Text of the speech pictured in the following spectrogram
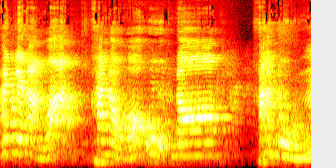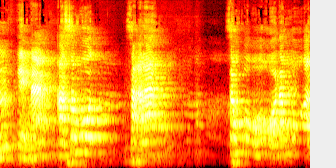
ให้นักเรียนอ่านว่า ขนออุนอขนุนเห็นไหมอะสมุดสาระสมอหอนำมออ่า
